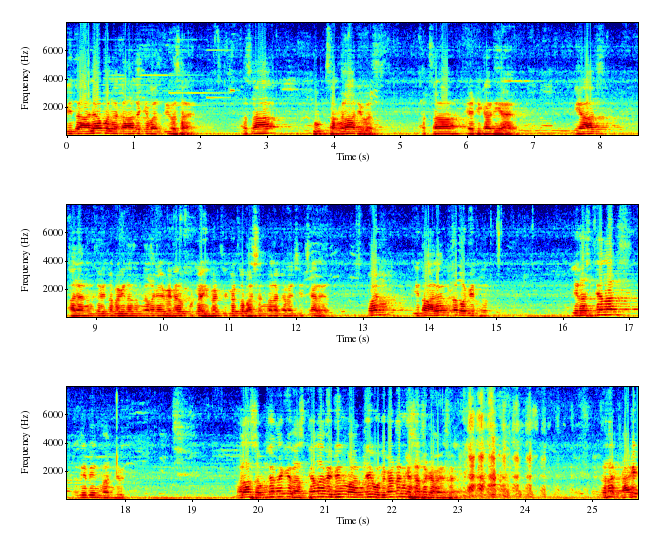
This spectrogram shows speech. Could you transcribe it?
मी तर आल्यावर मला कळालं की वाढदिवस आहे. असा खूप चांगला दिवस आजचा या ठिकाणी आहे. मी आज आल्यानंतर इथं बघितलं तर मला काही वेगळं कुठलं इकड तिकडचं भाषण मला करायची इच्छा नाही. पण इथं आल्यानंतर बघितलं की रस्त्यालाच रिबीन बांधली होती. मला समजत आहे की रस्त्याला रिबीन बांधली उद्घाटन कशाचं करायचं? काही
